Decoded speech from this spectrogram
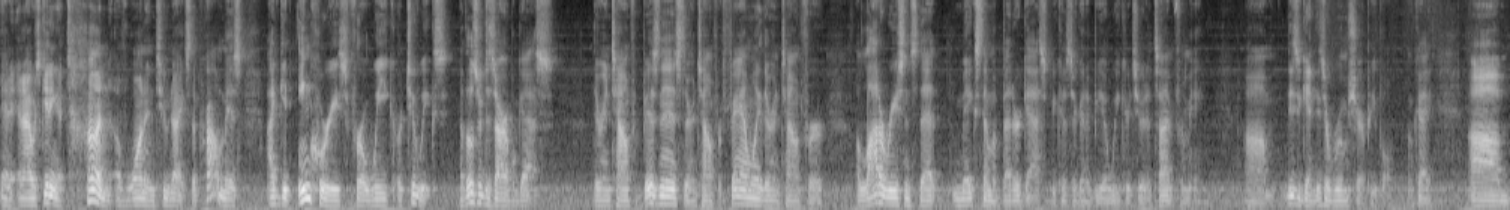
and, and I was getting a ton of one and two nights. The problem is I'd get inquiries for a week or two weeks. Now those are desirable guests. They're in town for business. They're in town for family. They're in town for a lot of reasons that makes them a better guest because they're going to be a week or two at a time for me. Um, these again, these are room share people. Okay, um,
